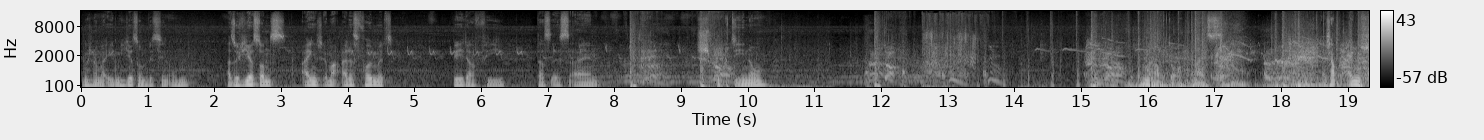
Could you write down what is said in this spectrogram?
Guck ich nochmal eben hier so ein bisschen um. Also hier ist sonst eigentlich immer alles voll mit Federvieh. Das ist ein Spuckdino. Ein Raptor. Nice. Ich habe eigentlich...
